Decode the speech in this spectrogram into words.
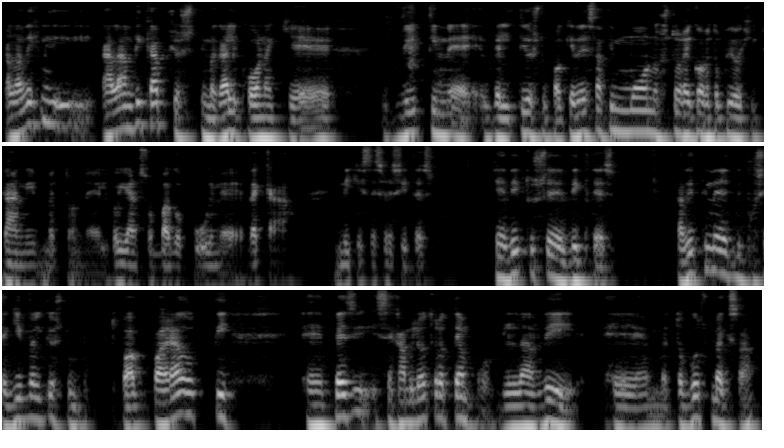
αλλά, δείχνει, αλλά αν δει κάποιος τη μεγάλη εικόνα και δει την ε, βελτίωση του ΠΑΟΚ και δεν σταθεί μόνος στο ρεκόρ το οποίο έχει κάνει με τον ε, Λικογιάννη στον πάγκο που είναι 10 νίκες, 4 ήττες. Και δει τους ε, δείκτες, θα δει την εντυπωσιακή βελτίωση του, του ΠΑΟΚ παρά ότι ε, παίζει σε χαμηλότερο τέμπο. Δηλαδή, ε, με τον coach Μέξα,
